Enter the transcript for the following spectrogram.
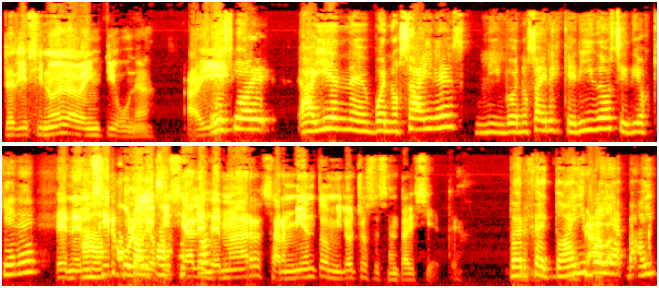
de 19 a 21. Ahí... Eso es, ahí en eh, Buenos Aires, mi Buenos Aires querido, si Dios quiere. En el Círculo de Oficiales de Mar, Sarmiento 1867. Perfecto, ahí voy a, ahí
